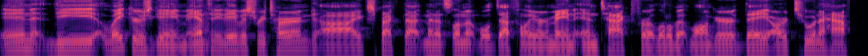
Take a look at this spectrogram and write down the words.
In the Lakers game, Anthony Davis returned. Uh, I expect that minutes limit will definitely remain intact for a little bit longer. They are two and a half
